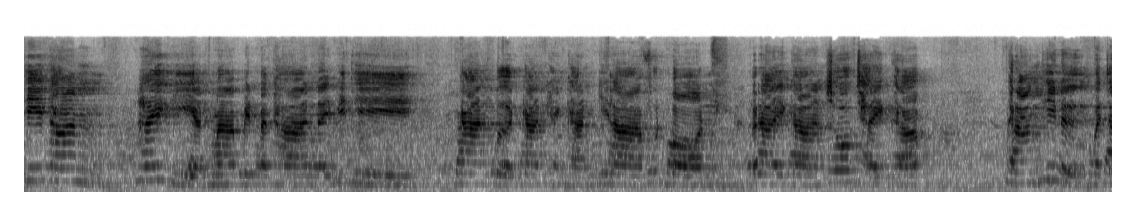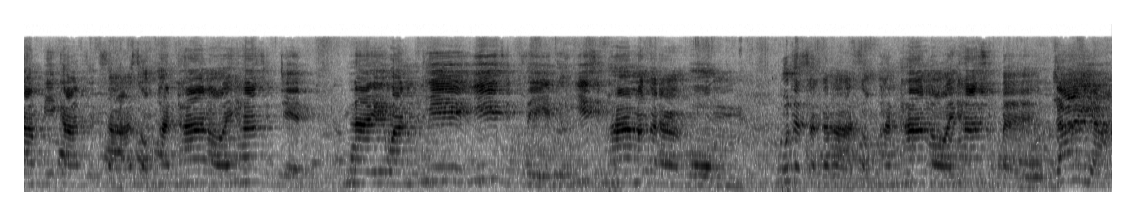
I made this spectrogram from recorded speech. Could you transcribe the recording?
ที่ท่านให้เกียรติมาเป็นประธานในพิธี การเปิดการแข่งขันกีฬาฟุตบอล รายการโชคชัยครับ ครั้งที่หนึ่งประจำปีการศึกษา 2557 ในวันที่ 24ถึง25 มกราคม พุทธศักราช 2558 ได้อย่าง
